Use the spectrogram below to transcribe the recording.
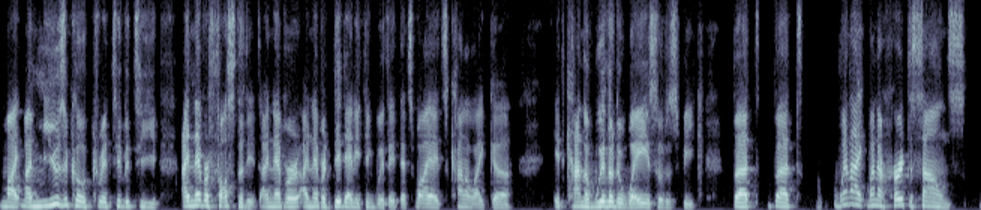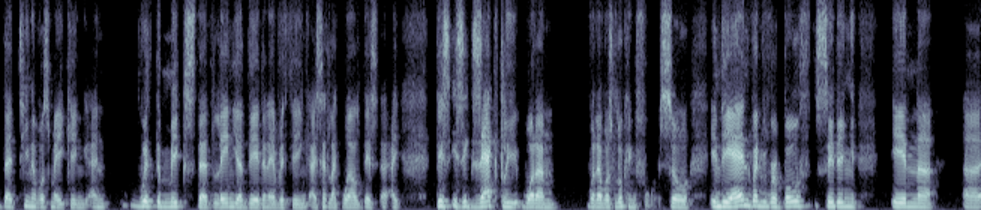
my my musical creativity, I never fostered it. I never I never did anything with it. That's why it's kind of like uh, it kind of withered away, so to speak. But but when I when I heard the sounds that Tina was making and with the mix that Lenya did and everything, I said like, well, this I this is exactly what I'm what I was looking for. So in the end, when we were both sitting in uh, uh,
